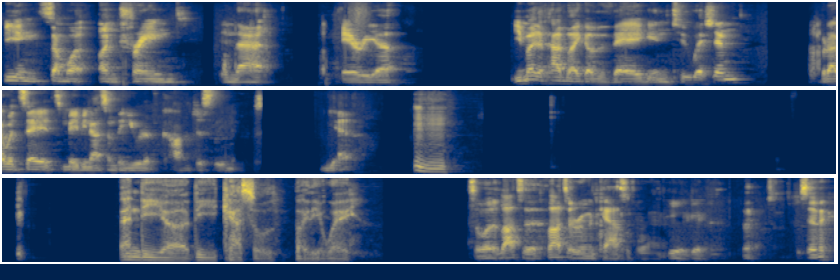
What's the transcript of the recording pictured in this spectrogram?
being somewhat untrained in that area, you might have had like a vague intuition, but I would say it's maybe not something you would have consciously noticed yet. Mm-hmm. And the uh, the castle, by the way. So uh, lots of lots of ruined castles around here. here. Specific.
